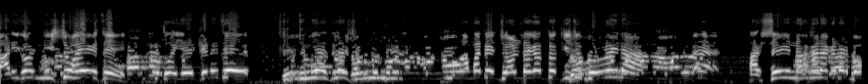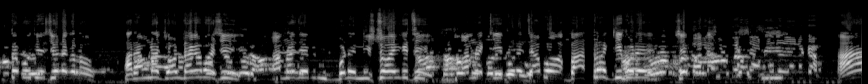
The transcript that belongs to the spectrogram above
বাড়িঘর নিশ্চ হয়ে গেছে তো এখানে যে তুমি আসলে আমাদের জল ডাঙার তো কিছু বললোই না হ্যাঁ, আর সেই নাগা নাগাটার বক্তব্য দিয়ে চলে গেল আর আমরা জল ঢাকাবাসী আমরা যে বনে নিশ্চ হয়ে গেছি আমরা কি করে যাব বার্তা কি করে সে হ্যাঁ?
